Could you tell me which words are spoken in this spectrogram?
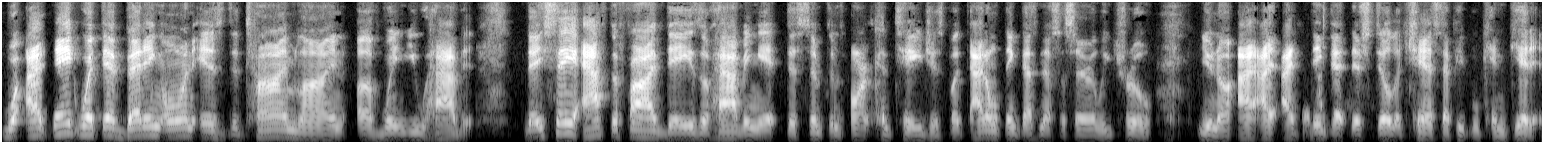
What I think what they're betting on is the timeline of when you have it. they say after five days of having it, the symptoms aren't contagious, but I don't think that's necessarily true. You know, I, I, I think that there's still a chance that people can get it.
